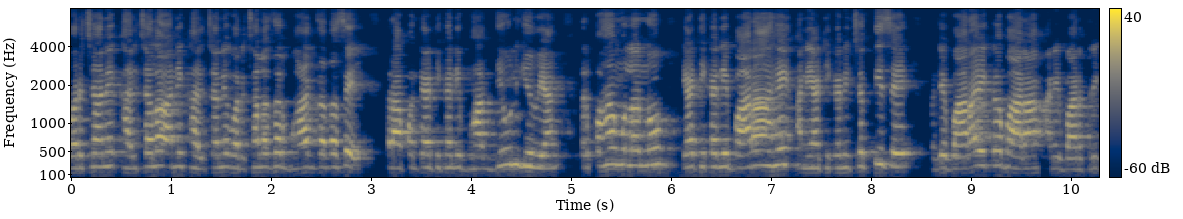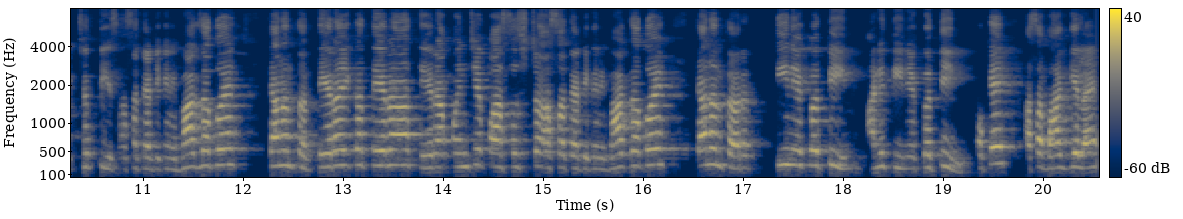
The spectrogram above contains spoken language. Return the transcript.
वरच्याने खालच्याला आणि खालच्याने वरच्याला जर भाग जात असेल तर आपण त्या ठिकाणी भाग देऊन घेऊया. तर पहा मुलांनो या ठिकाणी बारा आहे आणि या ठिकाणी छत्तीस आहे. म्हणजे बारा एक बारा आणि बारा त्रिक छत्तीस असा त्या ठिकाणी भाग जातोय. त्यानंतर तेरा एक तेरा तेरा पंचे पासष्ट असा त्या ठिकाणी भाग जातोय. त्यानंतर तीन एक तीन आणि तीन एक तीन. ओके असा भाग गेलाय.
